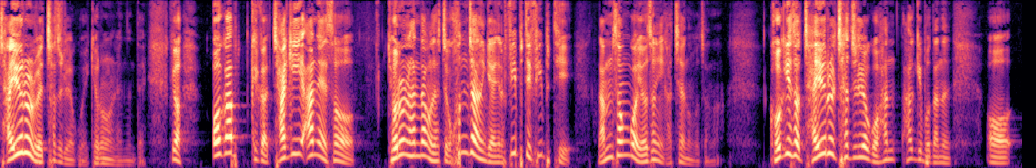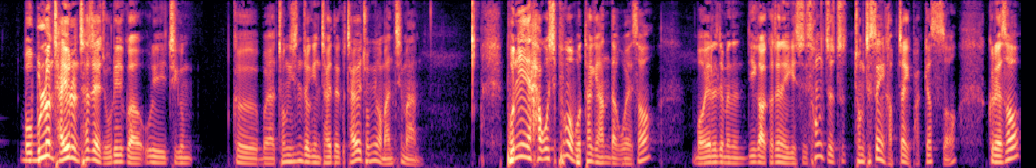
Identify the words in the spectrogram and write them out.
자유를 왜 찾으려고 해? 결혼을 했는데. 그러니까 억압 그러니까 자기 안에서 결혼을 한다는 것 자체가 혼자 하는 게 아니라 50-50 남성과 여성이 같이 하는 거잖아. 거기서 자유를 찾으려고 한, 하기보다는 어 뭐 물론 자유는 찾아야죠. 우리가 우리 지금 그 뭐야 정신적인 자유도 있고 자유 종류가 많지만 본인이 하고 싶은 거 못하게 한다고 해서 뭐 예를 들면은 네가 아까 전에 얘기했듯이 성 정체성이 갑자기 바뀌었어. 그래서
